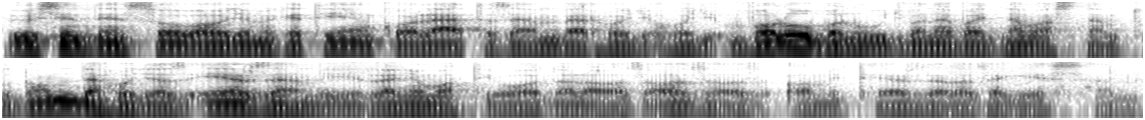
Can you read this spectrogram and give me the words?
Őszintén szólva, hogy amiket ilyenkor lát az ember, hogy, hogy valóban úgy van-e, vagy nem, azt nem tudom, de hogy az érzelmi lenyomati oldala az az, az amit érzel, az egészen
